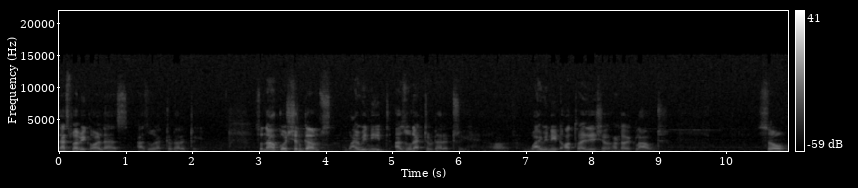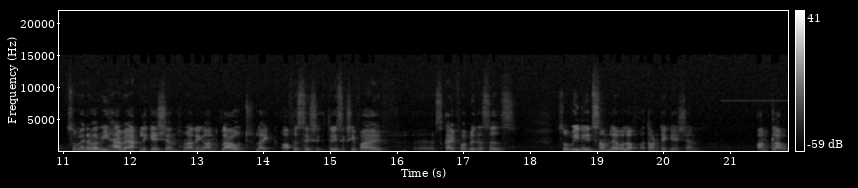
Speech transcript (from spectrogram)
That's why we call it as Azure Active Directory. So now question comes, why we need Azure Active Directory? Or why we need authorization under a cloud? So, so whenever we have an application running on cloud like Office 365, uh, Skype for businesses, so we need some level of authentication on cloud.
